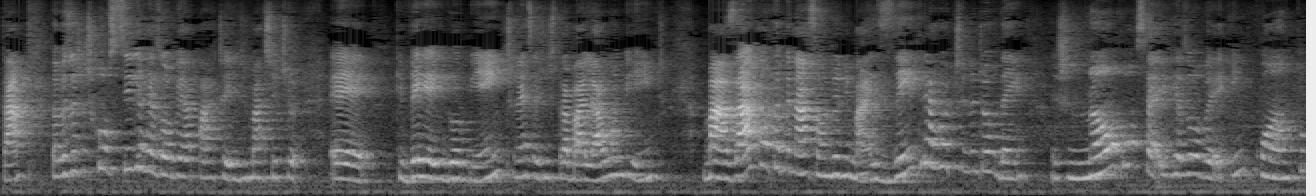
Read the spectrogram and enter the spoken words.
tá? Talvez a gente consiga resolver a parte aí de mastite é, que vem aí do ambiente, né? Se a gente trabalhar o ambiente, mas a contaminação de animais entre a rotina de ordenha a gente não consegue resolver enquanto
